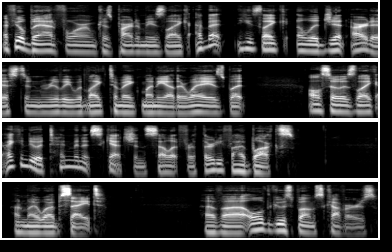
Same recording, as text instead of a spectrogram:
I feel bad for him because part of me is like, I bet he's like a legit artist and really would like to make money other ways, but also is like, I can do a 10 minute sketch and sell it for 35 bucks on my website of uh, old Goosebumps covers.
